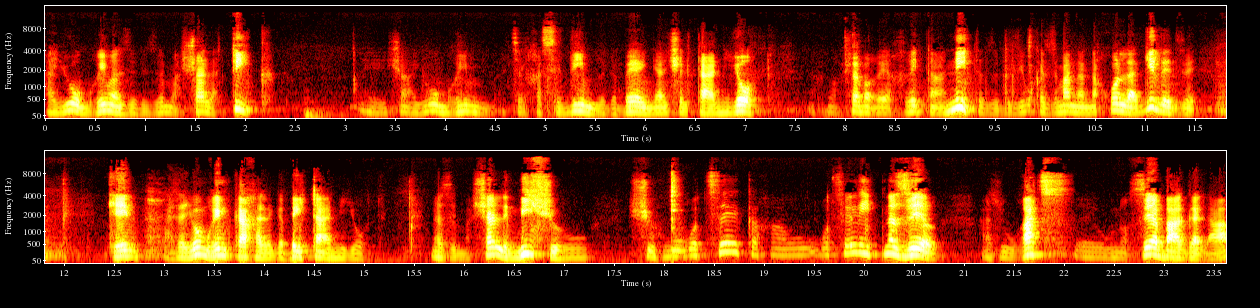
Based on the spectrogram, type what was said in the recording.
היו אומרים על זה וזה משל עתיק אה, שהיו אומרים אצל חסידים לגבי העניין של תעניות עכשיו הרי אחרי תענית זה בדיוק הזמן הנכון להגיד את זה כן אז היו אומרים ככה לגבי תעניות אז למשל למישהו שהוא רוצה ככה הוא רוצה להתנזר אז הוא רץ הוא נוסע בעגלה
